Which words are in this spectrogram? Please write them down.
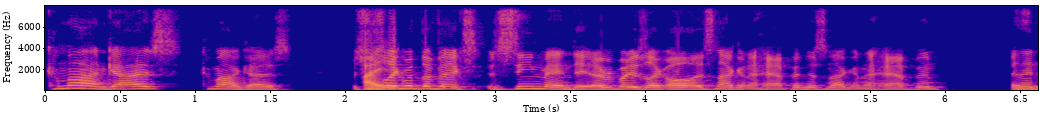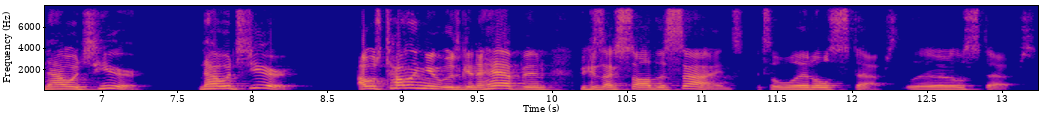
come on, guys. Come on, guys. It's just I- like with the vaccine mandate. Everybody's like, "Oh, it's not going to happen. It's not going to happen," and then now it's here. Now it's here. I was telling you it was going to happen because I saw the signs. It's a little steps, little steps.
